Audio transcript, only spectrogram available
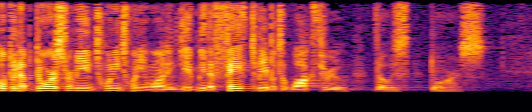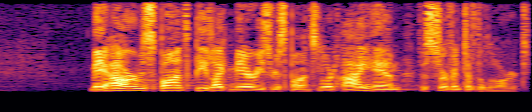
Open up doors for me in 2021 and give me the faith to be able to walk through those doors. May our response be like Mary's response Lord, I am the servant of the Lord.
